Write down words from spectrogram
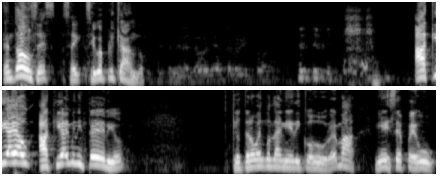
Entonces, se- sigo explicando. Aquí hay, aquí hay ministerio que usted no va a encontrar ni el disco duro. Es más, ni el CPU.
